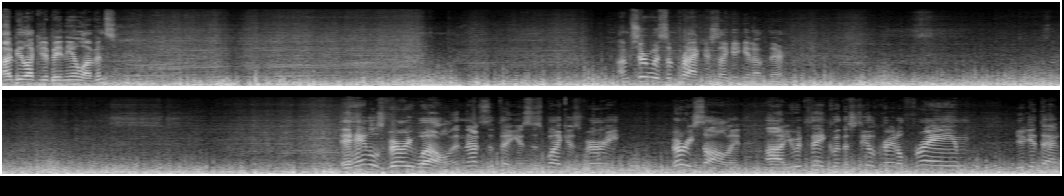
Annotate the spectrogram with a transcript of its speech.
I'd be lucky to be in the 11s. I'm sure with some practice I could get up there. It handles very well, and that's the thing is this bike is very, very solid. Uh, you would think with a steel cradle frame, you get that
